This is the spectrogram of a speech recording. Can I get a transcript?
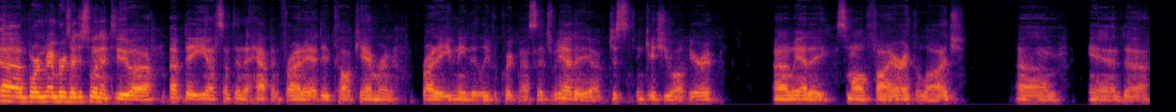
uh, board members, I just wanted to uh, update you on something that happened Friday. I did call Cameron Friday evening to leave a quick message. We had a, uh, just in case you all hear it, uh, we had a small fire at the lodge um, and uh,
